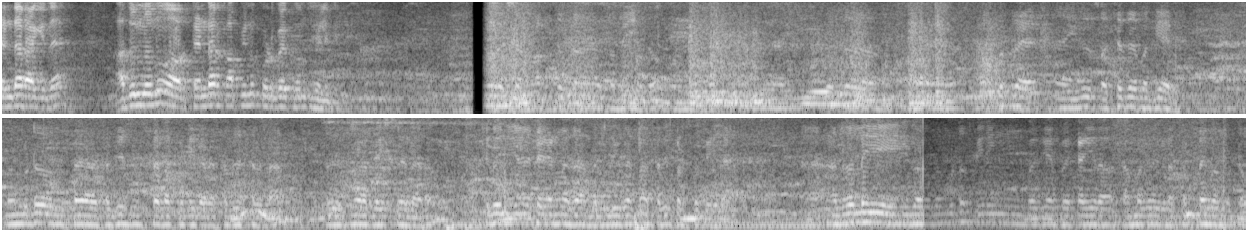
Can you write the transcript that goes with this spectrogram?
ಟೆಂಡರ್ ಆಗಿದೆ ಅದನ್ನು ಅವ್ರ ಟೆಂಡರ್ ಕಾಪಿನೂ ಕೊಡಬೇಕು ಅಂತ ಹೇಳಿದ್ದೀವಿ ಆಸ್ಪತ್ರೆ ಇದು. ಸ್ವಚ್ಛತೆ ಬಗ್ಗೆ ಬಂದ್ಬಿಟ್ಟು ಸಜೆಷನ್ಸ್ ಎಲ್ಲ ಕೊಟ್ಟಿದ್ದಾರೆ ಸದಸ್ಯರನ್ನ ಸದಸ್ಯರ, ಅಧ್ಯಕ್ಷರೆಲ್ಲರೂ. ಕೆಲವು ನ್ಯೂನತೆಗಳನ್ನ ಅದರಲ್ಲಿ ಇದನ್ನು ಸರಿಪಡಿಸ್ಬೇಕಾಗಿದೆ ಅದರಲ್ಲಿ ಇವಾಗ ಬಂದ್ಬಿಟ್ಟು ಕ್ಲೀನಿಂಗ್ ಬಗ್ಗೆ ಬೇಕಾಗಿರೋ ಸಾಮಗ್ರಿಗಳ ಸಪ್ಲೈ ಬಂದ್ಬಿಟ್ಟು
